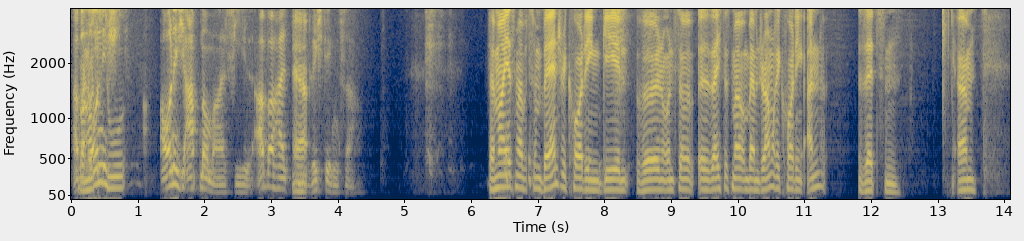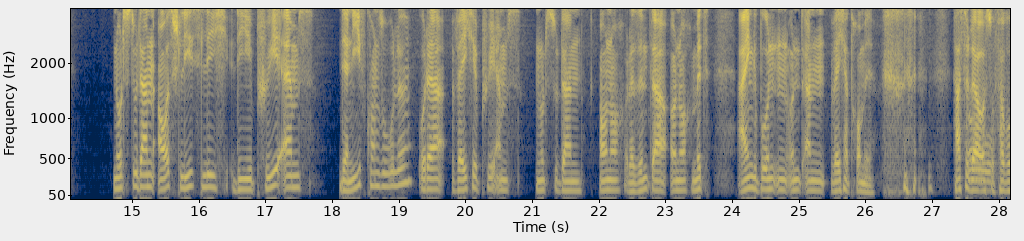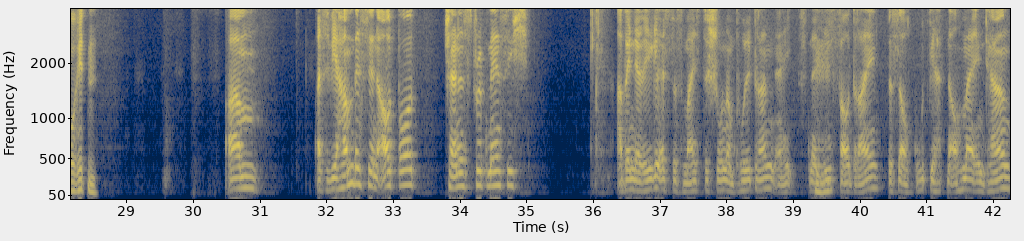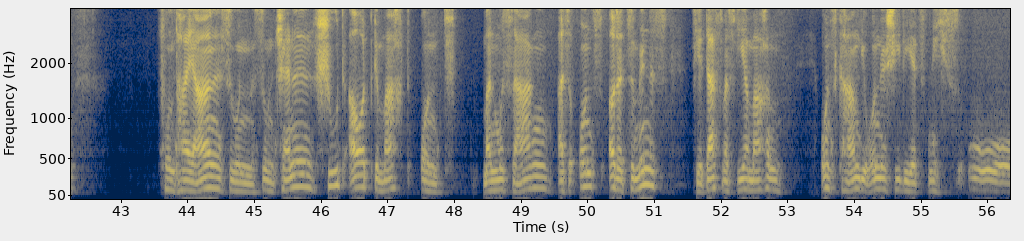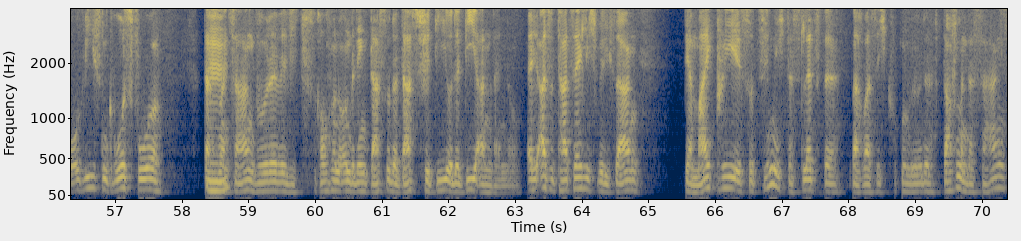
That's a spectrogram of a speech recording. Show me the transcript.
Aber auch nicht, auch nicht abnormal viel, aber halt ja. die richtigen Sachen. Wenn wir jetzt mal zum Band-Recording gehen würden und so, äh, sag ich das mal, beim Drum-Recording ansetzen, ähm, nutzt du dann ausschließlich die Preamps der Neve-Konsole oder welche Preamps nutzt du dann auch noch oder sind da auch noch mit eingebunden und an welcher Trommel? Hast du da auch so oh. Favoriten? Ähm, also wir haben ein bisschen Outboard, Channel Strip mäßig aber in der Regel ist das meiste schon am Pult dran. Ist eine mhm. V3. Das ist auch gut. Wir hatten auch mal intern vor ein paar Jahren so ein, so ein Channel-Shootout gemacht. Und man muss sagen, also uns, oder zumindest für das, was wir machen, uns kamen die Unterschiede jetzt nicht so riesengroß vor, dass mhm. man sagen würde, jetzt braucht man unbedingt das oder das für die oder die Anwendung. Äh, also tatsächlich würde ich sagen, der Mike Pre ist so ziemlich das Letzte, nach was ich gucken würde. Darf man das sagen?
